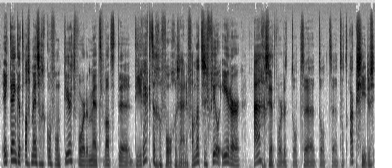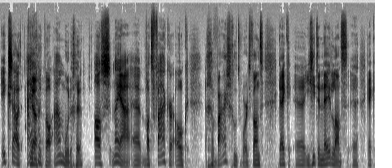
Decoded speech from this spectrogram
ik denk dat als mensen geconfronteerd worden met wat de directe gevolgen zijn ervan, dat ze veel eerder aangezet worden tot, eh, tot, tot actie. Dus ik zou het eigenlijk wel aanmoedigen als, nou ja, wat vaker ook gewaarschuwd wordt. Want kijk, je ziet in Nederland, kijk,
